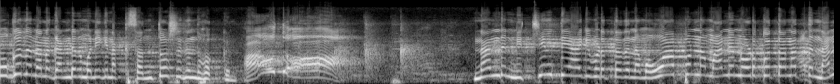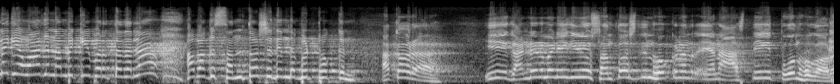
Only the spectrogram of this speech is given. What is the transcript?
ಮುಗಿದು ನನ್ನ ಗಂಡನ ಮನೆಗೆ ನಕ್ ಸಂತೋಷದಿಂದ ಹೊಕ್ಕ ಹೌದು? ನಂದು ನಿಶ್ಚಿಂತೆ ಆಗಿ ಬಿಡುತ್ತದ. ನಮ್ಮ ಅವ್ವ ಅಪ್ಪನ ನಮ್ಮ ಅಣ್ಣ ನೋಡ್ಕೋತಾನಂತ ನನಗೆ ಯಾವಾಗ ನಂಬಿಕೆ ಬರ್ತದಲ್ಲ ಅವಾಗ ಸಂತೋಷದಿಂದ ಬಿಟ್ಟು ಹೋಗ್ತೀನಿ. ಅಕ್ಕವ್ರ ಈ ಗಂಡನ ಮನೆಗೆ ನೀವು ಸಂತೋಷದಿಂದ ಹೋಗ್ಕೊಂಡ್ರೆ ಏನ ಆಸ್ತಿ ತೊಗೊಂಡು ಹೋಗೋರ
